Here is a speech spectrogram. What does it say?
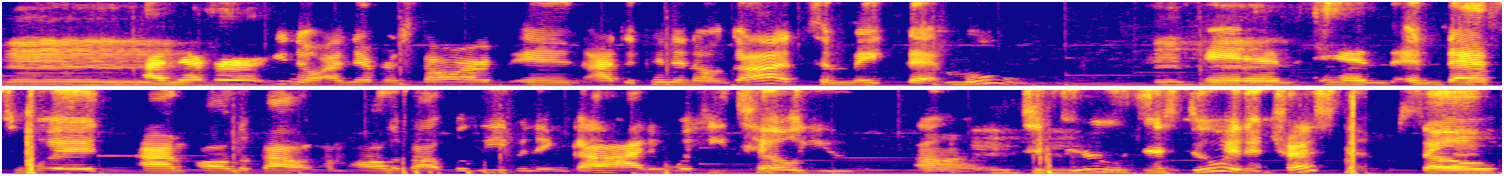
Mm. I never, you know, I never starved, and I depended on God to make that move. Mm-hmm. And and and that's what I'm all about. I'm all about believing in God and what He tell you um, mm-hmm. to do. Just do it and trust Him. So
